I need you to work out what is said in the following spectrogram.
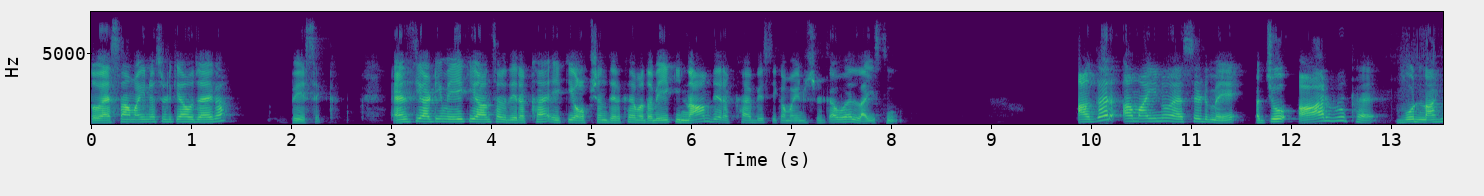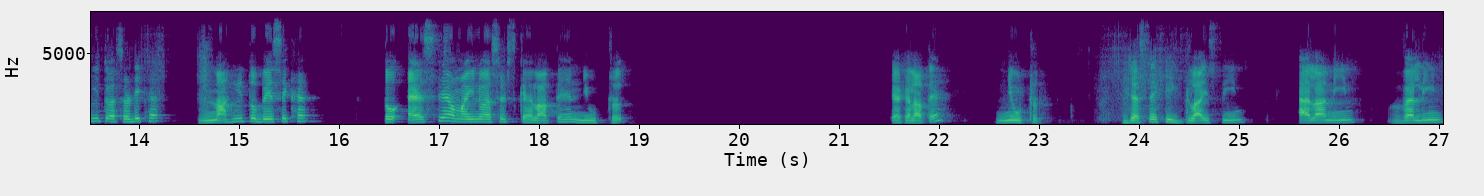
तो ऐसा अमाइनो एसिड क्या हो जाएगा? बेसिक एनसीआरटी में एक ही आंसर दे रखा है, एक ही ऑप्शन दे रखा है मतलब एक ही नाम दे रखा है बेसिक अमाइनो एसिड का, वो है लाइसिन अगर अमाइनो एसिड में जो आर ग्रुप है, वो ना ही तो एसिडिक है ना ही तो बेसिक है। तो ऐसे अमाइनो एसिड्स कहलाते हैं न्यूट्रल क्या कहलाते हैं? न्यूट्रल जैसे कि ग्लाइसिन एलानीन वेलिन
